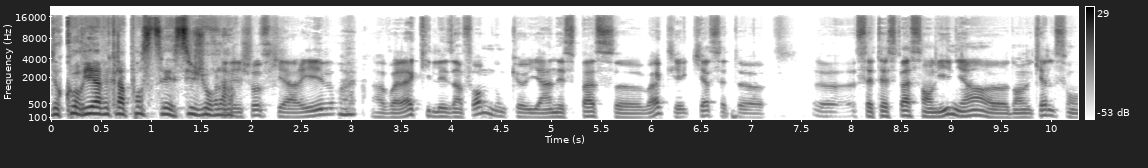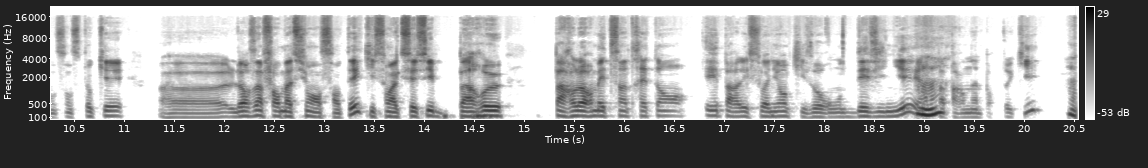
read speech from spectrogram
de courrier avec la poste ces, jours-là. des choses qui arrivent, euh, voilà, qui les informent. Donc, euh, il y a un espace euh, voilà, qui, qui, a cette, cet espace en ligne hein, dans lequel sont, sont stockées leurs informations en santé, qui sont accessibles par eux, par leurs médecins traitants et par les soignants qu'ils auront désignés, hein, mmh pas par n'importe qui, mmh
